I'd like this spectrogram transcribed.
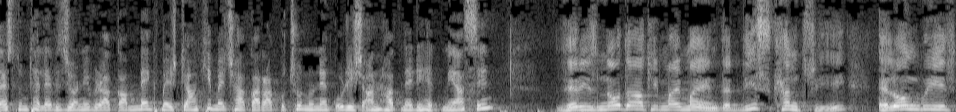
տեսնում տելևիզիոնի վրա կամ մենք մեր կյանքի մեջ հակառակություն ունենք ուրիշ անհատների հետ միասին, there is no doubt in my mind that this country, along with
